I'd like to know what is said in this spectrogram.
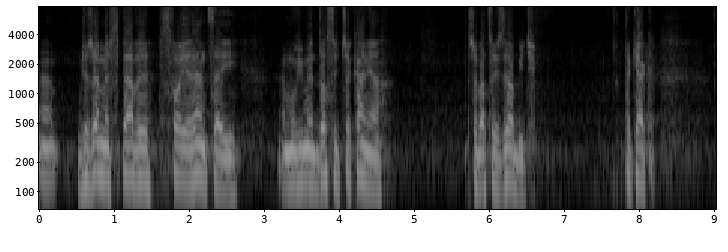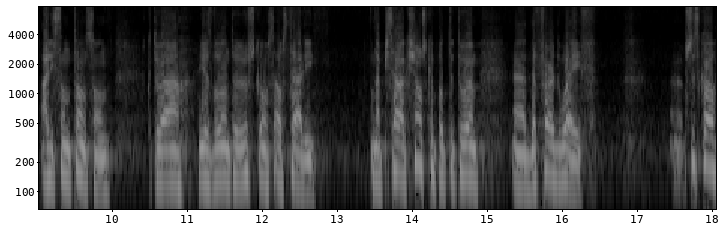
e, bierzemy sprawy w swoje ręce i mówimy dosyć czekania, trzeba coś zrobić. Tak jak Alison Thompson, która jest wolontariuszką z Australii, napisała książkę pod tytułem e, The Third Wave. E, wszystko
